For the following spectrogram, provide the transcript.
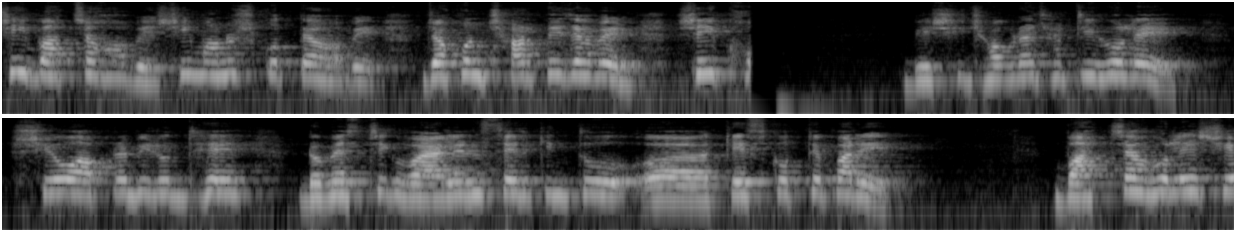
সেই বাচ্চা হবে, সেই মানুষ করতে হবে। যখন ছাড়তে যাবেন, সেই বেশি ঝগড়াঝাটি হলে সেও আপনার বিরুদ্ধে ডোমেস্টিক ভায়োলেন্সের কিন্তু কেস করতে পারে। বাচ্চা হলে সে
